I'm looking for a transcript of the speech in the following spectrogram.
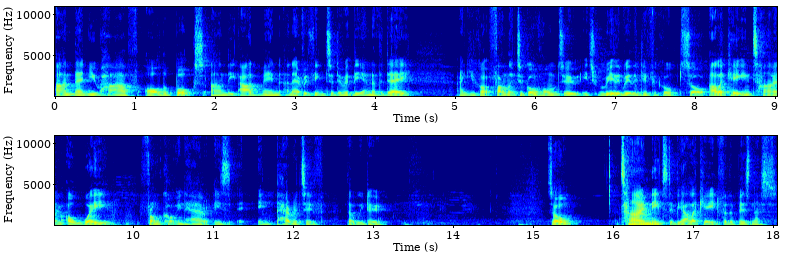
and then you have all the books and the admin and everything to do at the end of the day and you've got family to go home to. It's really really difficult. So allocating time away from cutting hair is imperative that we do so time needs to be allocated for the business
